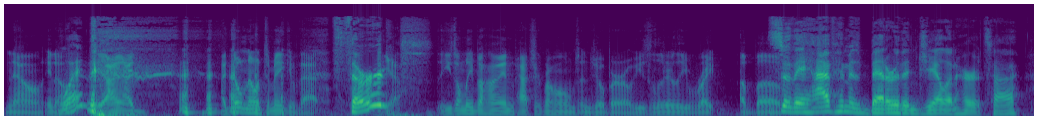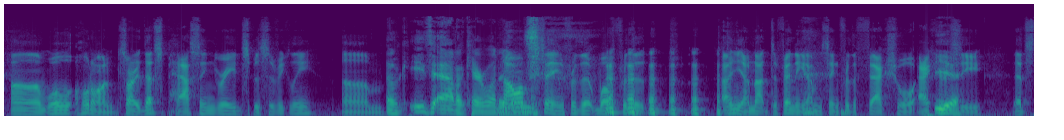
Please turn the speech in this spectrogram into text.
Now, you know, What? Yeah, I, I, I don't know what to make of that. Third? Yes, he's only behind Patrick Mahomes and Joe Burrow. He's literally right above. So they have him as better than Jalen Hurts, huh? um, well, hold on. Sorry, that's passing grade specifically. Um, Okay, I don't care what it is. no, I'm saying for the well for the. I, yeah, I'm not defending. I'm saying for the factual accuracy. That's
